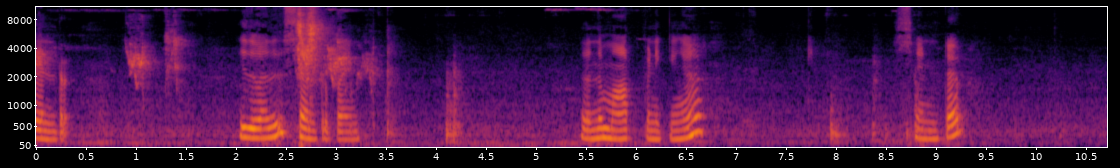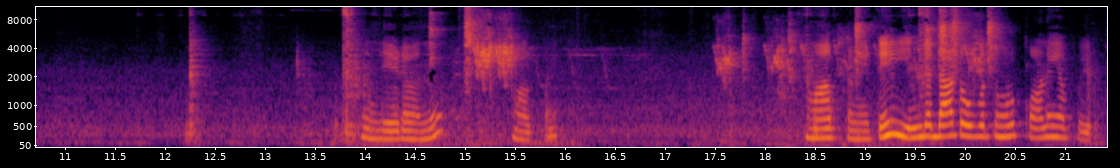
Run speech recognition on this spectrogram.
ரெண்டரை. இது வந்து சென்ட்ரு பாயிண்ட் இது வந்து மார்க் பண்ணிக்கோங்க. சென்டர் இந்த இடம் வந்து மார்க் பண்ணி. மார்க் பண்ணிவிட்டு இந்த டாட் ஒவ்வொருத்தவங்களும் கோணையாக போயிடும்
